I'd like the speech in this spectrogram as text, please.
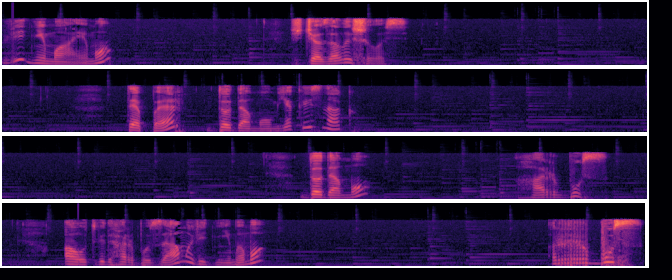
Віднімаємо. Що залишилось? Тепер додамо м'який знак. Додамо гарбуз. А от від гарбуза ми віднімемо рбуз.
